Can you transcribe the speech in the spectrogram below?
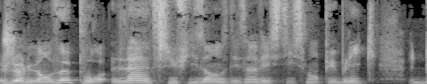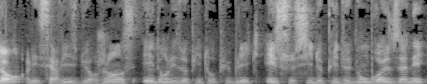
Je lui en veux pour l'insuffisance des investissements publics dans les services d'urgence et dans les hôpitaux publics, et ceci depuis de nombreuses années.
